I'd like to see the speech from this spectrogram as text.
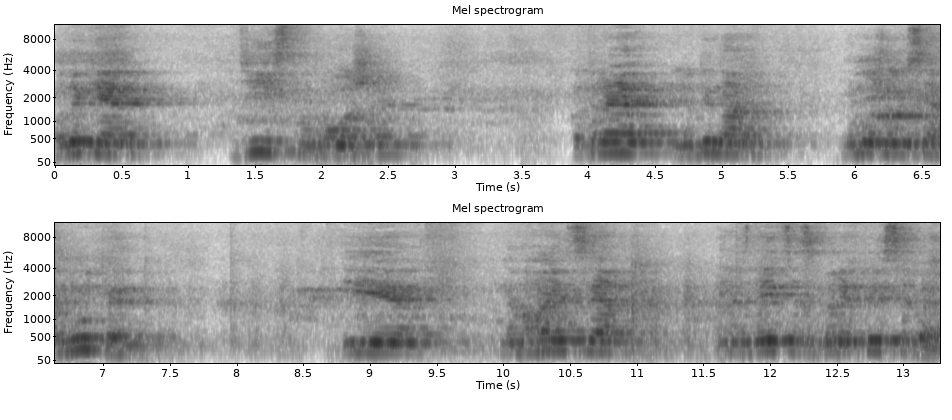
велике дійство Боже, котре людина не може осягнути і намагається, і здається, зберегти себе,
